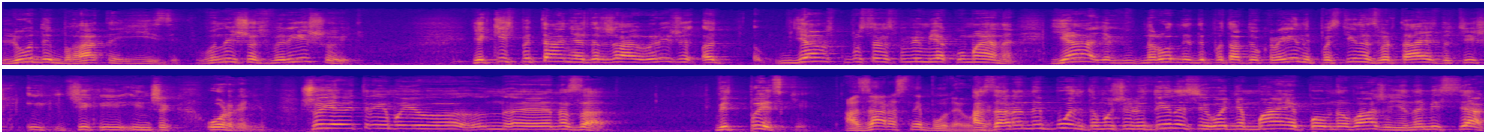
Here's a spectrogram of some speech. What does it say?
Люди багато їздять, вони щось вирішують. Якісь питання держави вирішують. От я вам просто розповім, як у мене. Я, як народний депутат України, постійно звертаюся до тих і інших органів. Що я отримую е, назад? Відписки. А зараз не буде. Вже. А зараз не буде, тому що людина сьогодні має повноваження на місцях.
